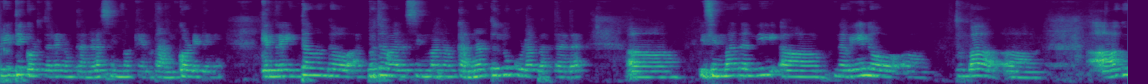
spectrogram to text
ಪ್ರೀತಿ ಕೊಡ್ತಾರೆ ನಮ್ ಕನ್ನಡ ಸಿನಿಮಾಕ್ಕೆ ಅಂತ ಅನ್ಕೊಂಡಿದ್ದೀನಿ. ಯಾಕೆಂದ್ರೆ ಇಂಥ ಒಂದು ಅದ್ಭುತವಾದ ಸಿನಿಮಾ ನಮ್ ಕನ್ನಡದಲ್ಲೂ ಕೂಡ ಬರ್ತಾ ಇದೆ. ಈ ಸಿನಿಮಾದಲ್ಲಿ ನಾವೇನು ತುಂಬಾ ಆಗು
